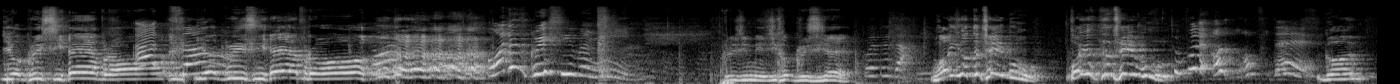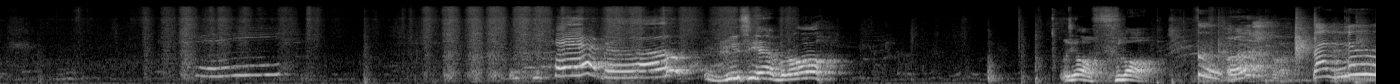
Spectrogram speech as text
You got greasy hair, bro. You got greasy hair, bro. What does greasy even mean? greasy means you got greasy hair. What does that mean? Why are you on the table? Why are you on the table? To put it on, off there. Go on. Okay. Hair, bro. Greasy hair, bro. You're a flop. Huh? Balloon.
